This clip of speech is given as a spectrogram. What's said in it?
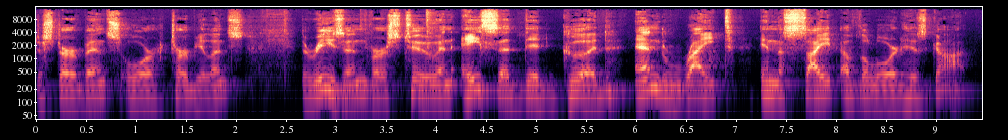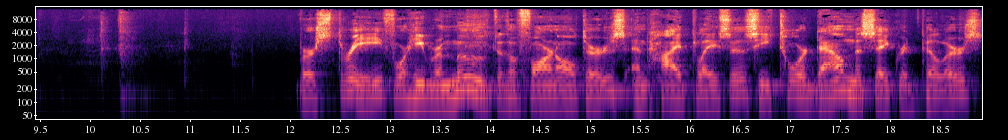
disturbance or turbulence, the reason, verse 2, and Asa did good and right in the sight of the Lord his God. Verse 3 For he removed the foreign altars and high places, he tore down the sacred pillars.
